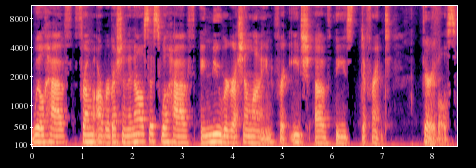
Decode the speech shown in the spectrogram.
we'll have from our regression analysis, we'll have a new regression line for each of these different variables.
